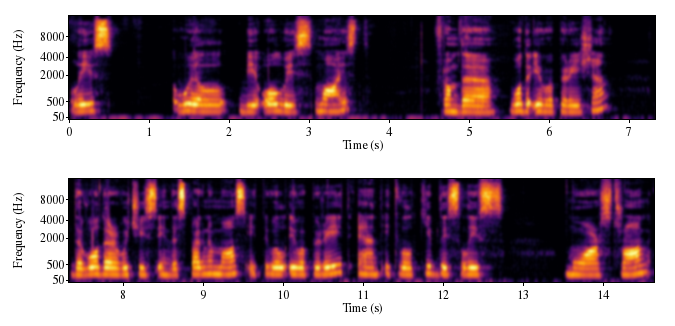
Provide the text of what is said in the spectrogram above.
leaves will be always moist from the water evaporation. The water which is in the sphagnum moss it will evaporate and it will keep these leaves more strong.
